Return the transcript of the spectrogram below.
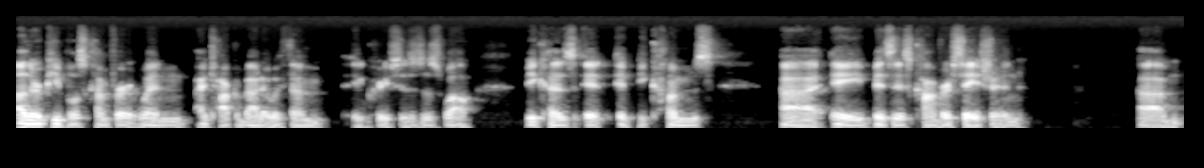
other people's comfort when I talk about it with them increases as well because it it becomes uh, a business conversation, um,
